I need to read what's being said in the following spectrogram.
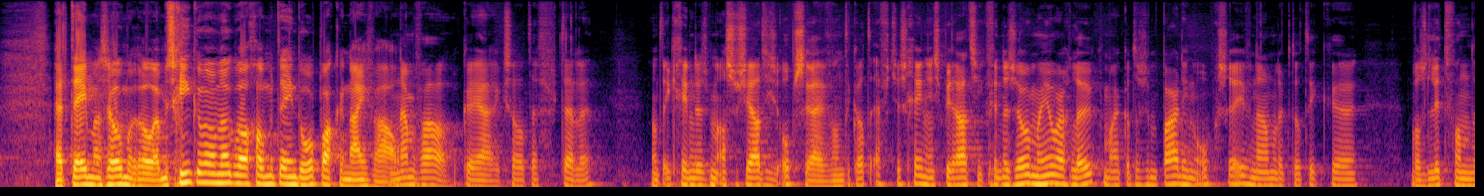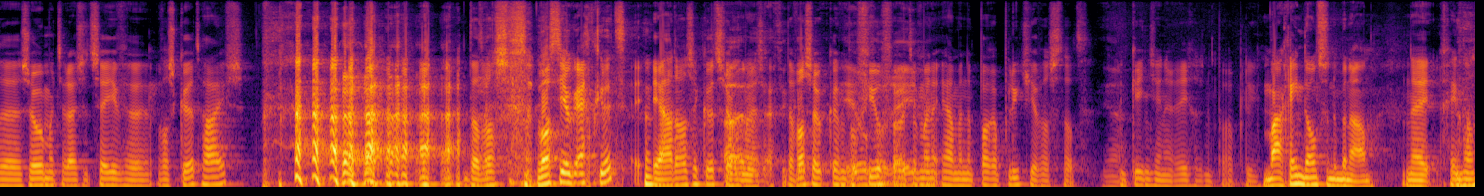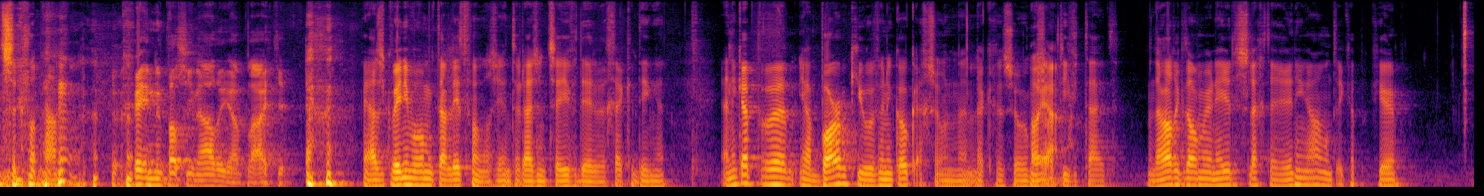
het thema zomerro. En misschien kunnen we hem ook wel gewoon meteen doorpakken naar je verhaal. Naar mijn verhaal. Oké, ja, ik zal het even vertellen. Want ik ging dus mijn associaties opschrijven, want ik had eventjes geen inspiratie. Ik vind de zomer heel erg leuk, maar ik had dus een paar dingen opgeschreven. Namelijk dat ik eh, was lid van de zomer 2007, was Kut Hives. dat was, Was die ook echt kut? ja, dat was een kutzomer. Ah, dat was ook een profielfoto met, ja, met een parapluutje was dat. Ja. Een kindje in een regen in een paraplu. Maar geen dansende banaan. Nee, geen dansen aan. Geen Bassin Adriaan plaatje. Ja, dus ik weet niet waarom ik daar lid van was. Ja, in 2007 deden we gekke dingen. En ik heb, eh, ja, barbecuen vind ik ook echt zo'n eh, lekkere zomerse Oh ja. Maar daar had ik dan weer een hele slechte herinnering aan, want ik heb een keer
